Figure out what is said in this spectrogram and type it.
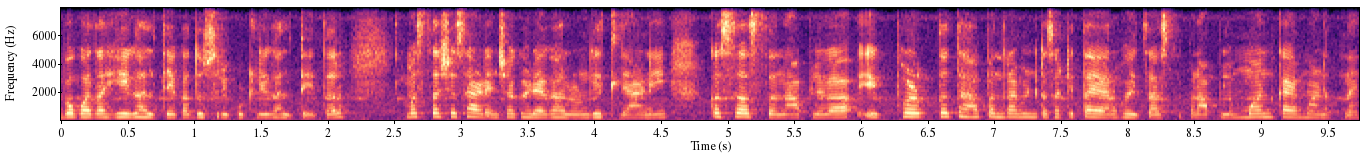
बघू आता ही घालते का दुसरी कुठली घालते तर. मस्त अशा साड्यांच्या घड्या घालून घेतल्या आणि कसं असतं ना आपल्याला एक फक्त दहा पंधरा मिनटासाठी तयार व्हायचं असतं पण आपलं मन काय मानत नाही.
